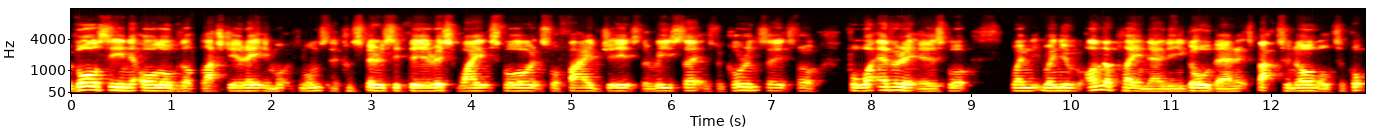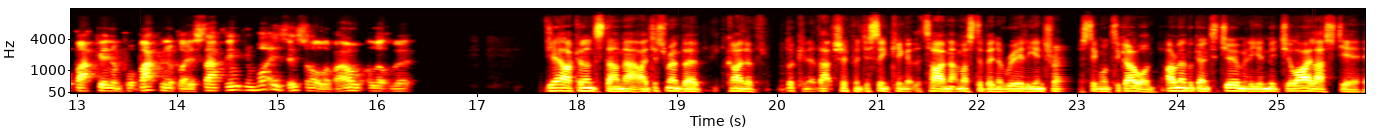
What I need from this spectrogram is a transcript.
we've all seen it all over the last year, 18 months, the conspiracy theorists, why it's for, it's for 5G, it's the reset, it's for currency, it's for, for whatever it is. But when when you're on the plane then and you go there and it's back to normal to put back in and put back in a place, start thinking, what is this all about? A little bit. Yeah, I can understand that. I just remember kind of looking at that trip and just thinking at the time that must have been a really interesting one to go on. I remember going to Germany in mid July last year,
